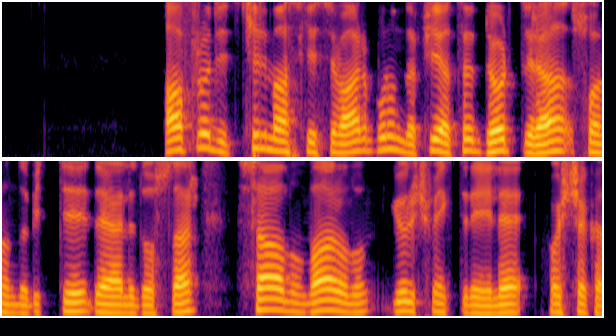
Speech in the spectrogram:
Afrodit kil maskesi var. Bunun da fiyatı 4 lira sonunda bitti değerli dostlar. Sağ olun, var olun. Görüşmek dileğiyle. Hoşçakalın.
